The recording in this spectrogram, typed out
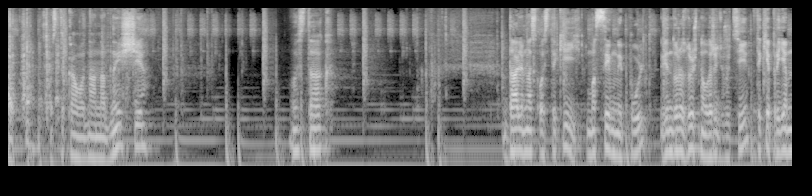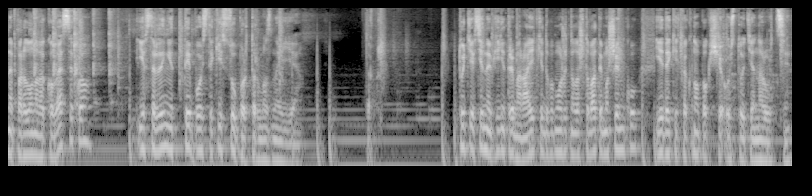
Так, ось така вона на днищі. Ось так. Далі в нас ось такий масивний пульт. Він дуже зручно лежить в руці. Таке приємне поролонове колесико. І всередині типу ось такий супорт тормозний є. Так. Тут є всі необхідні тримера, які допоможуть налаштувати машинку. І декілька кнопок ще ось тут є на ручці.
